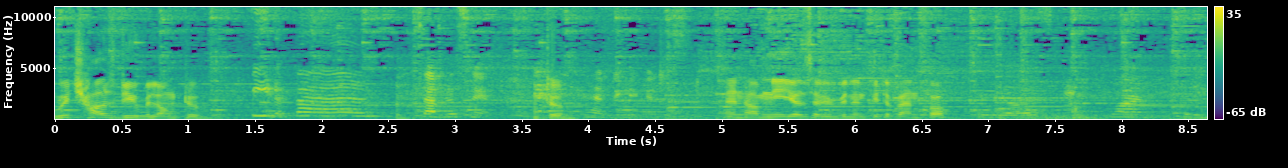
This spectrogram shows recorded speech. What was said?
Which house do you belong to? Peter Pan. Severus Snape. To. Henry Higgins. And how many years have you been in Peter Pan for? Two years. One, three,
